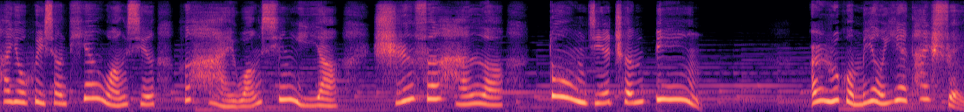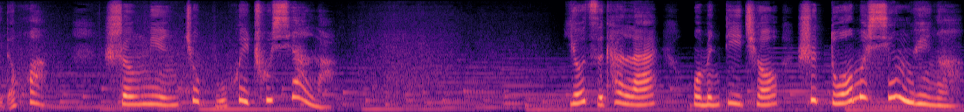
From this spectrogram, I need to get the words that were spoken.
它又会像天王星和海王星一样，十分寒冷，冻结成冰。而如果没有液态水的话，生命就不会出现了。由此看来，我们地球是多么幸运啊！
